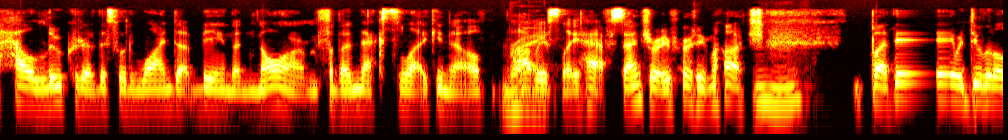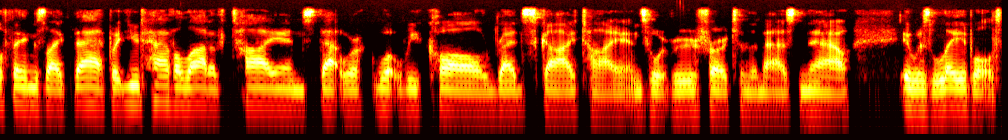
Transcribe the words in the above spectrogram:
how lucrative this would wind up being the norm for the next, like you know, Right. obviously half century, pretty much but they, they would do little things like that. But you'd have a lot of tie-ins that were what we call red sky tie-ins, what we refer to them as now. It was labeled,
